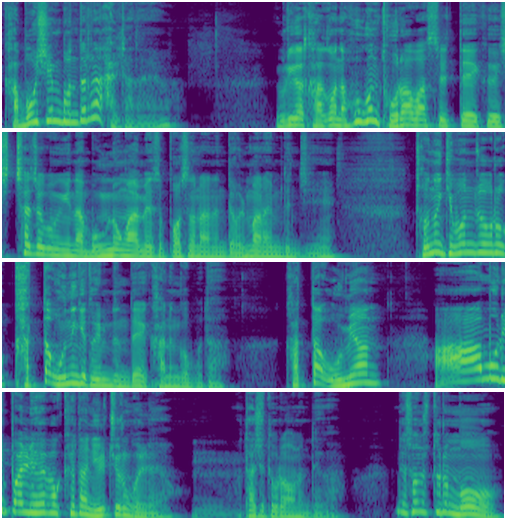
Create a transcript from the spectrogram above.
가보신 분들은 알잖아요. 우리가 가거나 혹은 돌아왔을 때 그 시차 적응이나 몽롱함에서 벗어나는데 얼마나 힘든지. 저는 기본적으로 갔다 오는 게 더 힘든데 가는 것보다 갔다 오면 아무리 빨리 회복해도 한 일주일은 걸려요. 다시 돌아오는 데가. 근데 선수들은 뭐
